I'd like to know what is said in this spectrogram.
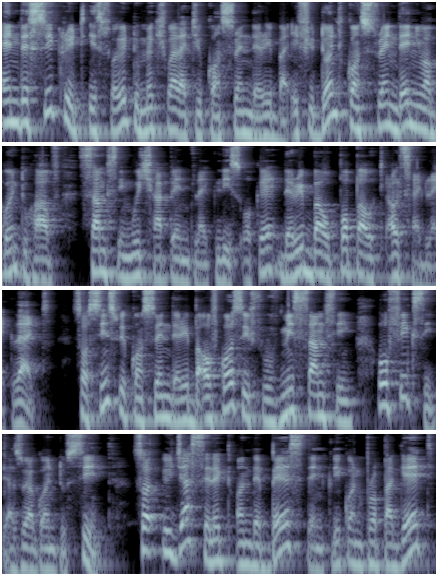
And the secret is for you to make sure that you constrain the rebar if you don't constrain then you are going to have something which happened like this okay? The rebar will pop out outside like that. So since we constrain the rebar of course if we've missed something we'll fix it as we are going to see so you just select on the base, then click on propagate.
